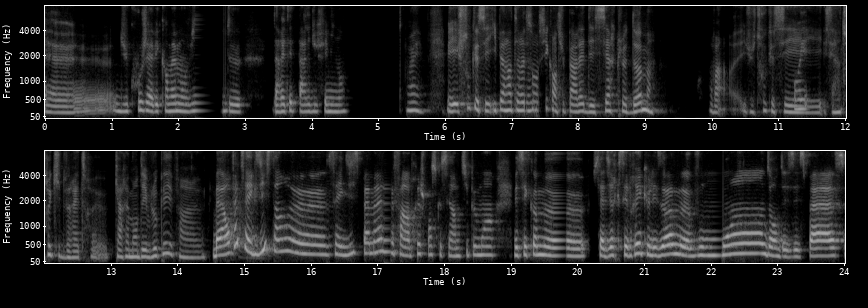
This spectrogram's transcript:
euh, du coup, j'avais quand même envie de, d'arrêter de parler du féminin. Oui, mais je trouve que c'est hyper intéressant aussi quand tu parlais des cercles d'hommes. Enfin, je trouve que c'est un truc qui devrait être euh, carrément développé. Enfin... Bah, en fait, ça existe, hein, euh, ça existe pas mal. Enfin, après, je pense que c'est un petit peu moins. Mais c'est comme. C'est-à-dire que c'est vrai que les hommes vont moins dans des espaces,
